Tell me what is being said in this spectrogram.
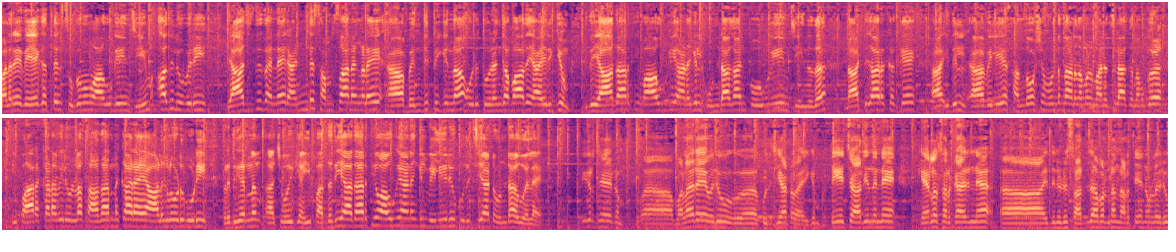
വളരെ വേഗത്തിൽ സുഗമമാകുകയും ചെയ്യും. അതിലുപരി രാജ്യത്ത് തന്നെ രണ്ട് സംസ്ഥാനങ്ങളെ ബന്ധിപ്പിക്കുന്ന ഒരു തുരങ്കപാതയായിരിക്കും ഇത് യാഥാർത്ഥ്യമാകുകയാണെങ്കിൽ ഉണ്ടാകാൻ പോകുകയും ചെയ്യുന്നത്. നാട്ടുകാർക്കൊക്കെ ഇതിൽ വലിയ സന്തോഷമുണ്ടെന്നാണ് നമ്മൾ മനസ്സിലാക്കുന്നത്. നമുക്ക് ഈ പാറക്കടവിലുള്ള സാധാരണക്കാരായ ആളുകളോട് കൂടി പ്രതികരണം ചോദിക്കാം. ഈ പദ്ധതി യാഥാർത്ഥ്യമാവുകയാണെങ്കിൽ വലിയൊരു കുതിച്ചുചാട്ടം ഉണ്ടാകും അല്ലേ? തീർച്ചയായിട്ടും. വളരെ ഒരു കുതിച്ചാട്ടമായിരിക്കും പ്രത്യേകിച്ച് ആദ്യം തന്നെ കേരള സർക്കാരിന് ഇതിനൊരു സാധ്യതാ പഠനം നടത്തിയതിനുള്ള ഒരു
